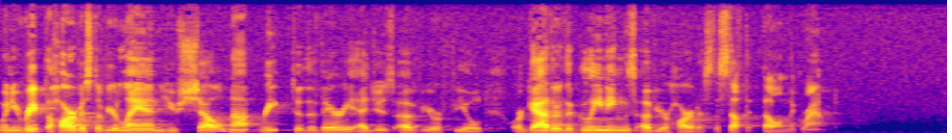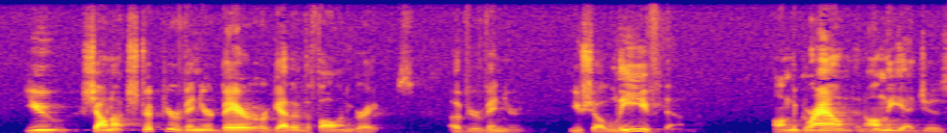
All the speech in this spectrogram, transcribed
When you reap the harvest of your land, you shall not reap to the very edges of your field or gather the gleanings of your harvest, the stuff that fell on the ground. You shall not strip your vineyard bare or gather the fallen grapes of your vineyard. You shall leave them on the ground and on the edges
